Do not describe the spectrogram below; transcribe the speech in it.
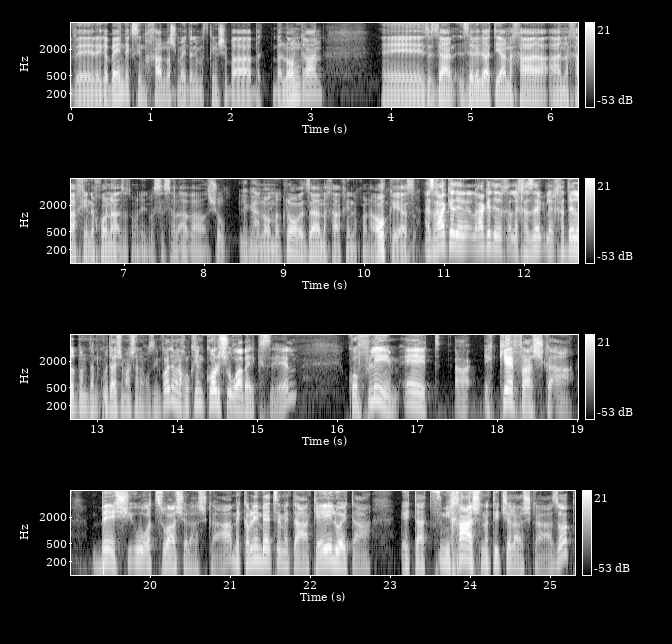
ולגבי אינדקסים, חד משמעית, אני מסכים שבלונגרן, זה, זה, זה לדעתי ההנחה, ההנחה הכי נכונה, זאת אומרת, להתבסס על העבר. שוב, לגמרי. אני לא אומר כלום, אבל זו ההנחה הכי נכונה. אוקיי, אז אז רק כדי, רק כדי לחזק, לחדד עוד פעם את הנקודה של מה שאנחנו עושים קודם, אנחנו לוקחים כל שורה באקסל, כופלים את היקף ההשקעה בשיעור התשואה של ההשקעה, מקבלים בעצם את ה, כאילו את, ה, את הצמיחה השנתית של ההשקעה הזאת,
